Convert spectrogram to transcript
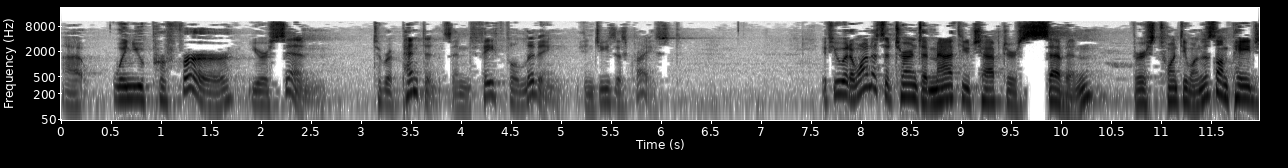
Uh, when you prefer your sin to repentance and faithful living in Jesus Christ. If you would, I want us to turn to Matthew chapter 7, verse 21. This is on page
